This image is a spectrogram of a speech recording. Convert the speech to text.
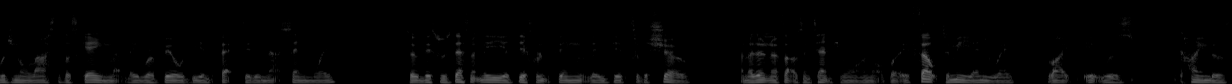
original Last of Us game that they revealed the infected in that same way. So this was definitely a different thing that they did for the show. And I don't know if that was intentional or not, but it felt to me anyway like it was kind of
